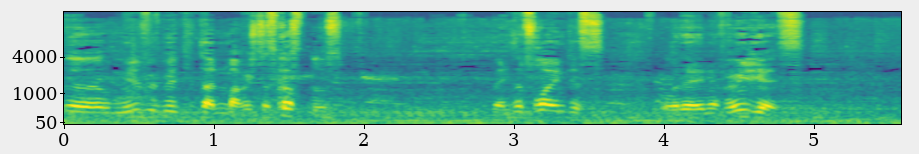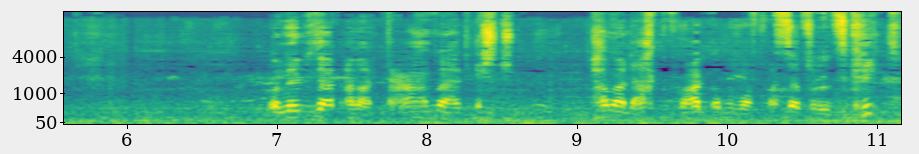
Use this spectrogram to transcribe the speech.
äh, um Hilfe bittet, dann mache ich das kostenlos wenn es ein Freund ist oder in der Familie ist. Und wie gesagt, aber da haben wir halt echt ein paar Mal nachgefragt, ob er was er von uns kriegt,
